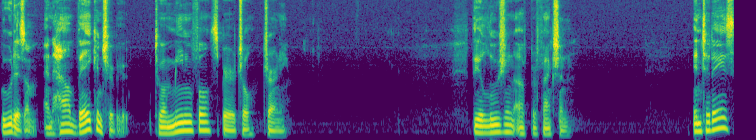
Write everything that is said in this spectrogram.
Buddhism and how they contribute to a meaningful spiritual journey. The illusion of perfection. In today's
